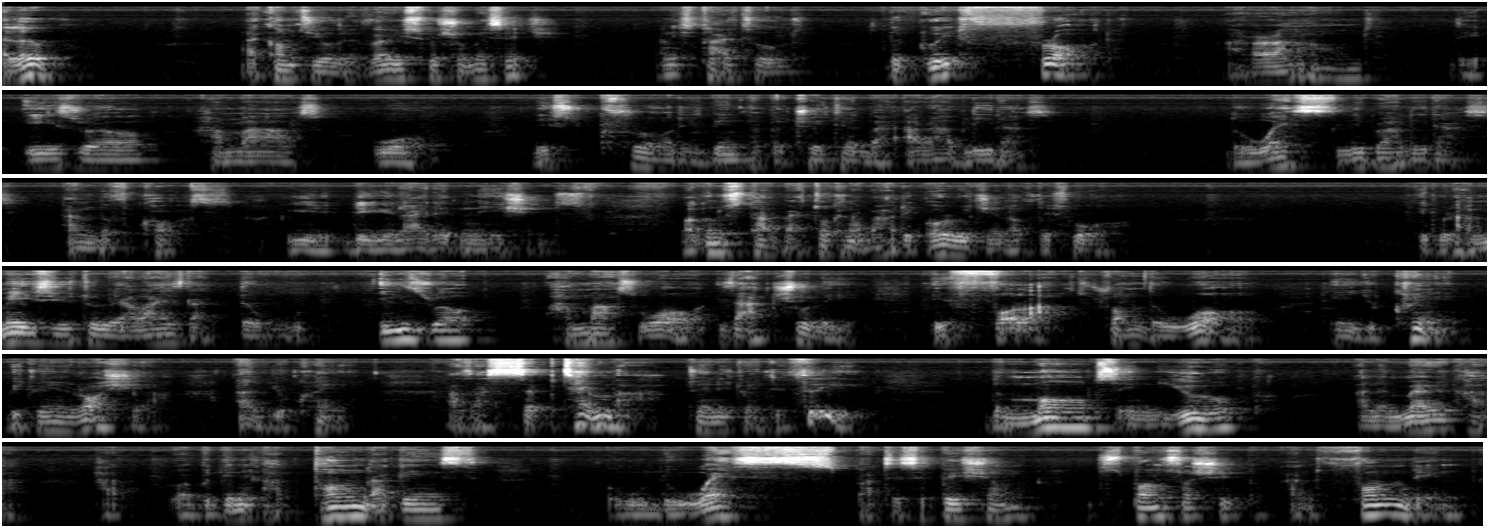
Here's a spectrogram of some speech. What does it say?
Hello, I come to you with a very special message, and it's titled The Great Fraud Around the Israel Hamas War. This fraud is being perpetrated by Arab leaders, the West liberal leaders, and of course, the United Nations. We're going to start by talking about the origin of this war. It would amaze you to realize that the Israel Hamas war is actually a fallout from the war in Ukraine between Russia and Ukraine. As of September 2023, the mobs in Europe and America had, were beginning, had turned against the West's participation, sponsorship, and funding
